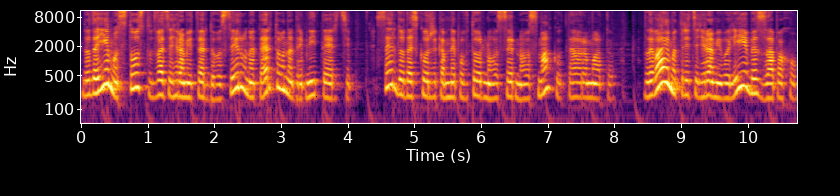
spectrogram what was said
Додаємо 100-120 г твердого сиру, натертого на дрібній терці. Сир додасть коржикам неповторного сирного смаку та аромату. Вливаємо 30 г олії без запаху.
